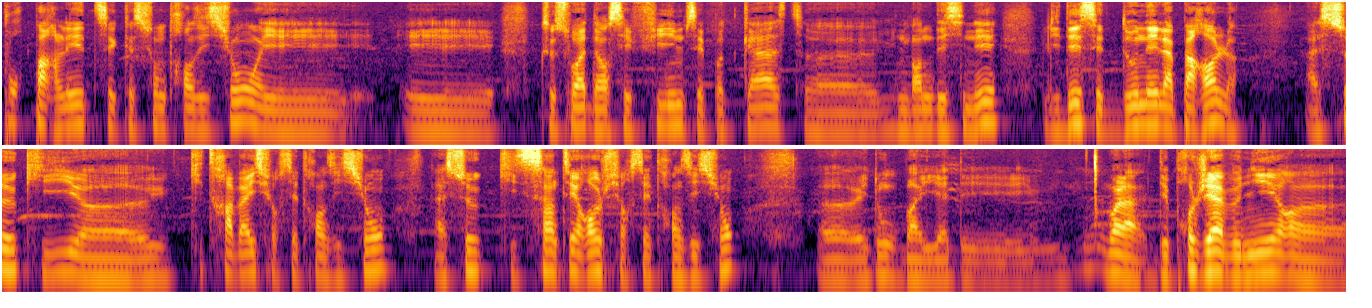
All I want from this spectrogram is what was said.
pour parler de ces questions de transition et, que ce soit dans ces films, ces podcasts, euh, une bande dessinée. L'idée, c'est de donner la parole à ceux qui travaillent sur ces transitions, à ceux qui s'interrogent sur ces transitions. Euh, et donc, bah, il y a des, voilà, des projets à venir. Euh,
